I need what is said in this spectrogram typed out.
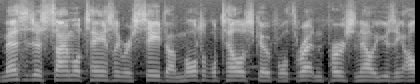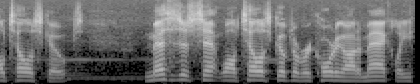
Messages simultaneously received on multiple telescopes will threaten personnel using all telescopes. Messages sent while telescopes are recording automatically,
